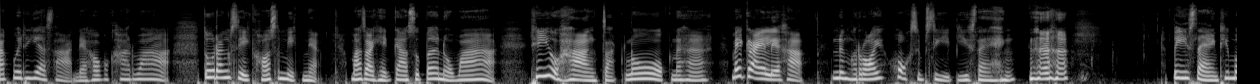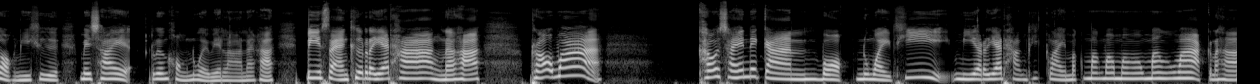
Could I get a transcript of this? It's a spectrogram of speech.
นักวิทยาศาสตร์เนี่ยเขาก็คาดว่า ตัวรังสีคอสมิกเนี่ย มาจากเหตุการณ์ซูเปอร์โนวาที่อยู่ห่างจากโลกนะคะ ไม่ไกลเลยค่ะ 164 ปีแสง ปีแสงที่บอกนี้คือไม่ใช่เรื่องของหน่วยเวลานะคะ ปีแสงคือระยะทางนะคะ เพราะว่าเขาใช้ในการบอกหน่วยที่มีระยะทางที่ไกลมากๆๆๆๆนะคะ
